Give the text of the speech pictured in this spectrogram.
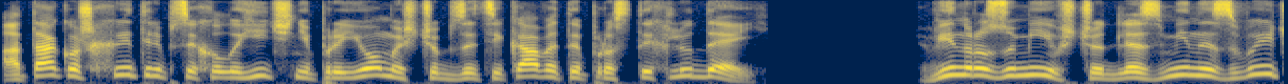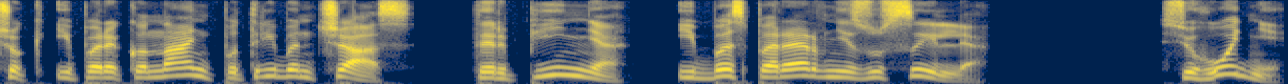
а також хитрі психологічні прийоми, щоб зацікавити простих людей. Він розумів, що для зміни звичок і переконань потрібен час, терпіння і безперервні зусилля. Сьогодні,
